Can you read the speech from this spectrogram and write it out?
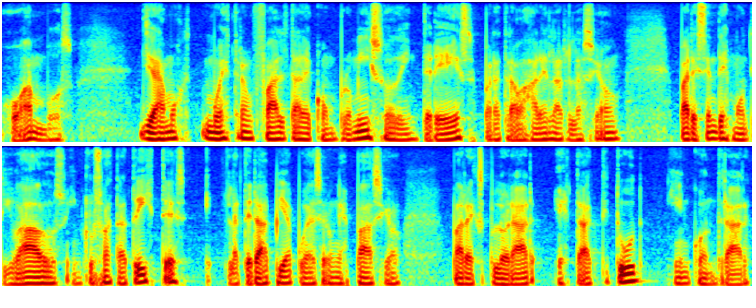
o ambos ya muestran falta de compromiso, de interés para trabajar en la relación, parecen desmotivados, incluso hasta tristes, la terapia puede ser un espacio para explorar esta actitud y encontrar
